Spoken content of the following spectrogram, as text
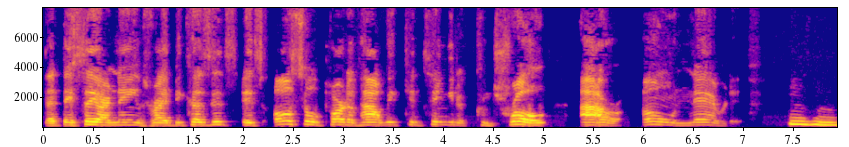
that they say our names right because it's it's also part of how we continue to control our own narrative mm-hmm.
